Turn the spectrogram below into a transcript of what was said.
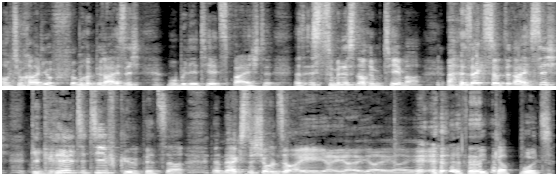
Autoradio 35, Mobilitätsbeichte. Das ist zumindest noch im Thema. 36, gegrillte Tiefkühlpizza. Da merkst du schon so, ei, ei, ei, ei, ei. Geht kaputt.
